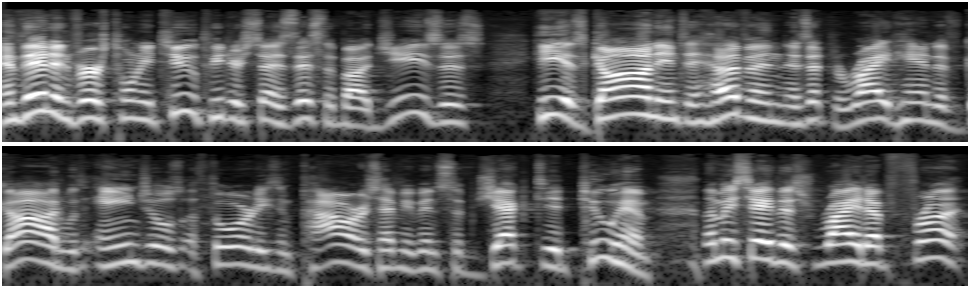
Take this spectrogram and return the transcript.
And then in verse 22, Peter says this about Jesus He has gone into heaven, is at the right hand of God, with angels, authorities, and powers having been subjected to him. Let me say this right up front.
